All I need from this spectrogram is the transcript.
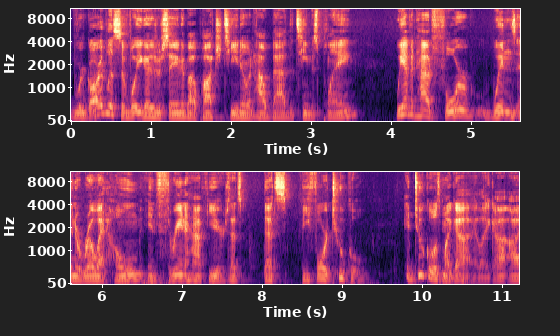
regardless of what you guys are saying about Pochettino and how bad the team is playing, we haven't had four wins in a row at home in three and a half years. That's that's before Tuchel, and Tuchel is my guy. Like I, I,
